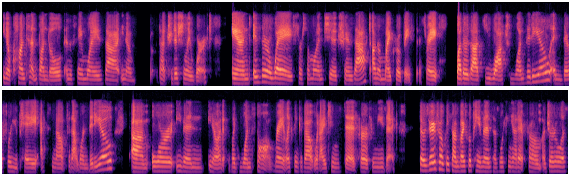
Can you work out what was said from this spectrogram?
you know, content bundles in the same ways that, you know, that traditionally worked. And is there a way for someone to transact on a micro basis, right? Whether that's you watch one video and therefore you pay X amount for that one video, um, or even you know like one song, right? Like think about what iTunes did for for music. So I was very focused on micropayments. I was looking at it from a journalist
